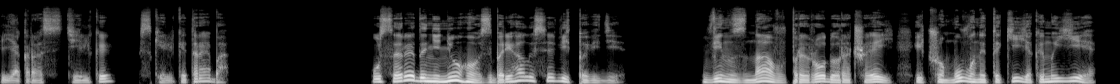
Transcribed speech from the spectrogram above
якраз стільки, скільки треба. Усередині нього зберігалися відповіді. Він знав природу речей і чому вони такі, якими є,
